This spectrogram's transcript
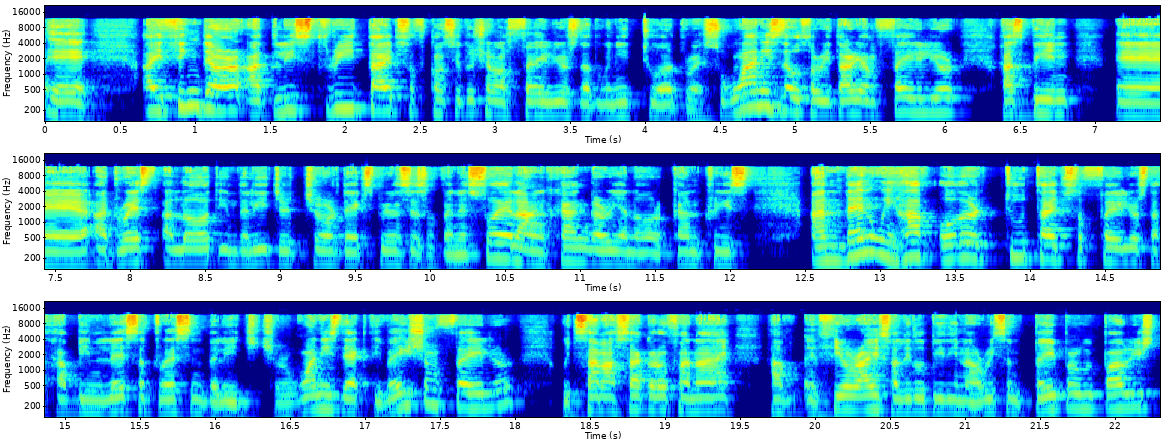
uh, I think there are at least three types of constitutional failures that we need to address. One is the authoritarian failure, has been uh, addressed a lot in the literature, the experiences of Venezuela and Hungary and other countries. And then we have other two types of failures that have been less addressed in the literature. One is the activation failure, which Sam Issacharoff and I have uh, theorized a little bit in a recent paper we published,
